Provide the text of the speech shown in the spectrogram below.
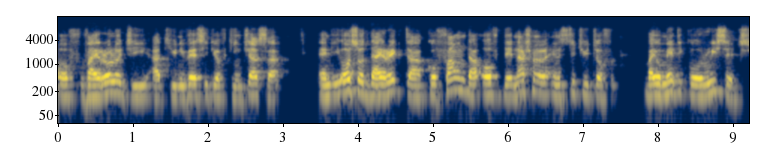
of virology at University of Kinshasa, and he also director, co-founder of the National Institute of Biomedical Research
